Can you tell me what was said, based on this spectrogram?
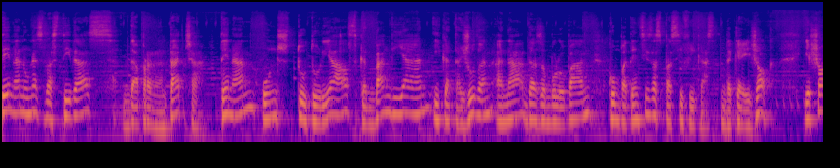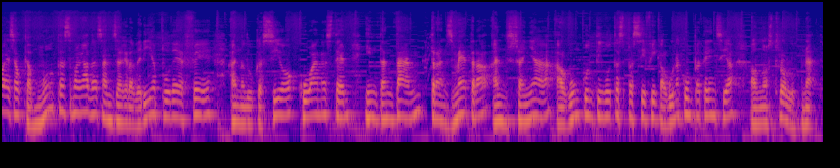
tenen unes vestides d'aprenentatge, tenen uns tutorials que et van guiant i que t'ajuden a anar desenvolupant competències específiques d'aquell joc. I això és el que moltes vegades ens agradaria poder fer en educació quan estem intentant transmetre, ensenyar algun contingut específic, alguna competència al nostre alumnat.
